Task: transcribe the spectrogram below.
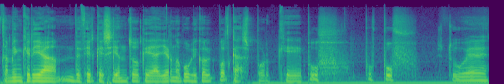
también quería decir que siento que ayer no publicó el podcast porque, puf, puf, puf, estuve...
